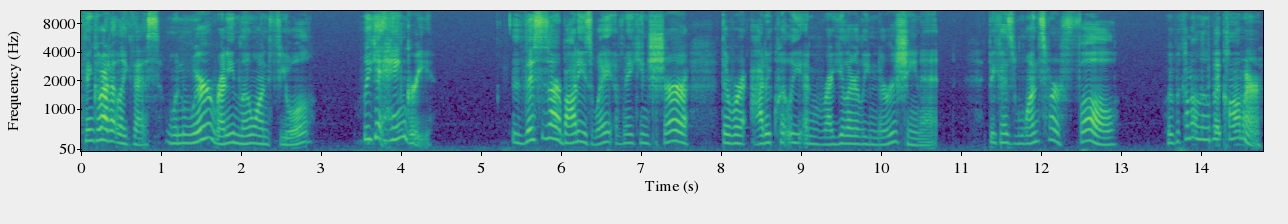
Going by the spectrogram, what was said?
Think about it like this when we're running low on fuel, we get hangry. This is our body's way of making sure that we're adequately and regularly nourishing it. Because once we're full, we become a little bit calmer.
